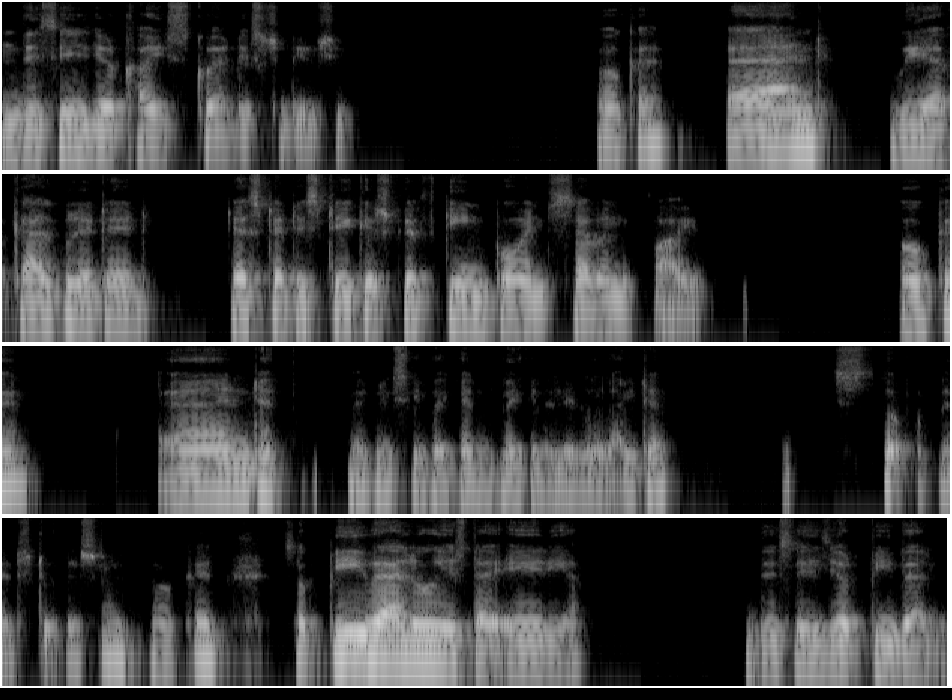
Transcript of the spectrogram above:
And this is your chi-square distribution. Okay. And we have calculated test statistic is 15.75. Okay. And let me see if I can make it a little lighter. So let's do this one. Okay. So P value is the area. This is your P value.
